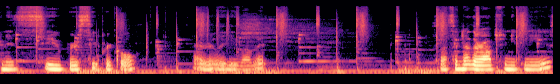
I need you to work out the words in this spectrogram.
And it's super, super cool. I really do love it. So that's another option you can use.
